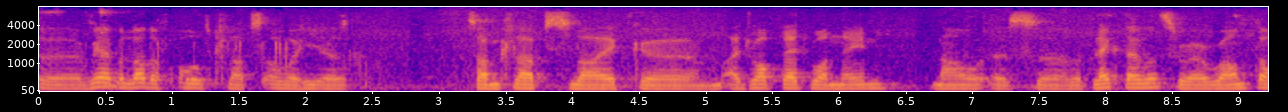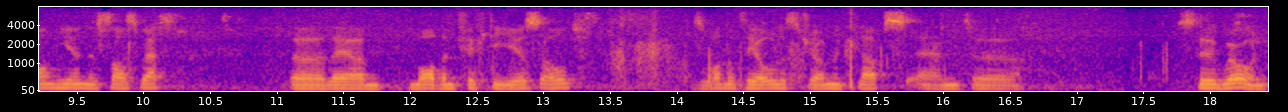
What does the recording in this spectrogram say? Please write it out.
uh, we have a lot of old clubs over here. Some clubs like um, I dropped that one name now is uh, the Black Devils, who are around down here in the southwest. Uh, they are more than 50 years old. It's one of the oldest German clubs and uh, still growing.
